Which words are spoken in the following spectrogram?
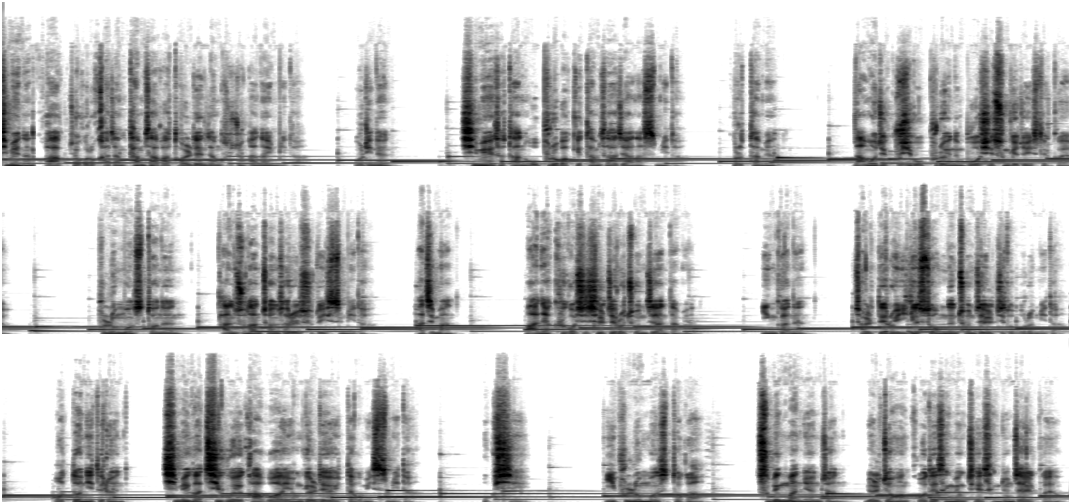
심해는 과학적으로 가장 탐사가 덜 된 장소 중 하나입니다. 우리는 심해에서 단 5%밖에 탐사하지 않았습니다. 그렇다면 나머지 95%에는 무엇이 숨겨져 있을까요? 블룸몬스터는 단순한 전설일 수도 있습니다. 하지만 만약 그것이 실제로 존재한다면 인간은 절대로 이길 수 없는 존재일지도 모릅니다. 어떤 이들은 심해가 지구의 과거와 연결되어 있다고 믿습니다. 혹시 이 블룸몬스터가 수백만 년 전 멸종한 고대 생명체의 생존자일까요?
